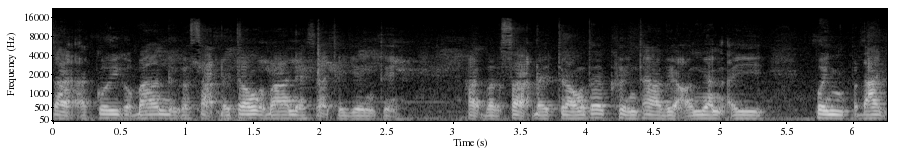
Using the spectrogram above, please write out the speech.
សាកអាគុយក៏បានឬក៏សាកដោយត្រង់ក៏បានដែរសាកទៅយើងទេហើយបើសាកដោយត្រង់ទៅឃើញថាវាអត់មានអីពេញផ្ដាច់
